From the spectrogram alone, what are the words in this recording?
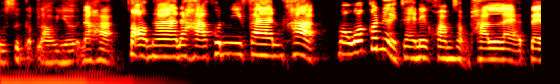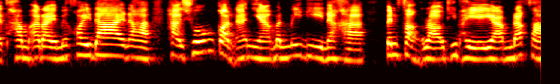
รู้สึกกับเราเยอะนะคะ ต่อมานะคะ คนมีแฟนค่ะ มองว่าก็เหนื่อยใจในความสัมพันธ์แหละ แต่ทำอะไรไม่ค่อยได้นะคะ หากช่วงก่อนหน้านี้มันไม่ดีนะคะ เป็นฝั่งเราที่พยายามรักษา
